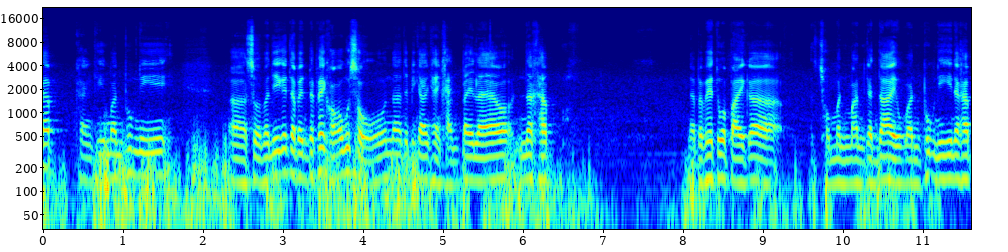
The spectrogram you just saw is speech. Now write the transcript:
ครับ แข่งทีมวันพรุ่งนี้ ส่วนวันนี้ก็จะเป็นประเภทของอาวุโส น่าจะมีการแข่งขันไปแล้วนะครับ ในประเภททั่วไปก็ชมมันๆกันได้วันพรุ่งนี้นะครับ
